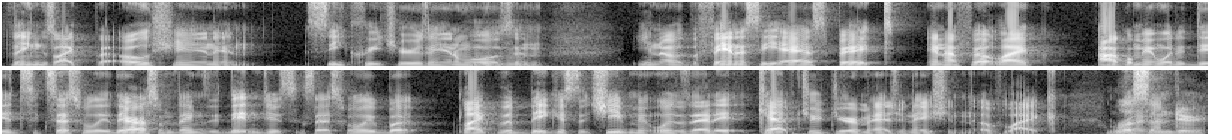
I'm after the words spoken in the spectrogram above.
things like the ocean and sea creatures, animals, mm-hmm. and you know the fantasy aspect. And I felt like Aquaman, what it did successfully. There are some things it didn't do successfully, but like the biggest achievement was that it captured your imagination of like what's Right. under.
